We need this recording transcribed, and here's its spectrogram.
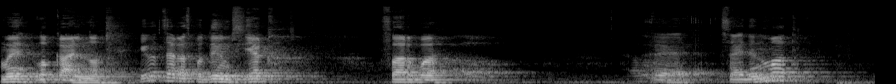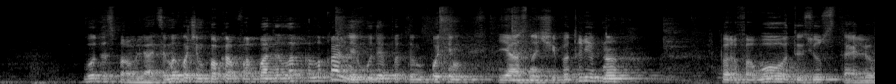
ми локально. І от зараз подивимось, як фарба е, Сайденмат буде справлятися. Ми хочемо поки фарбувати локально і буде потім, потім ясно, чи потрібно перефарбовувати цю стелю.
